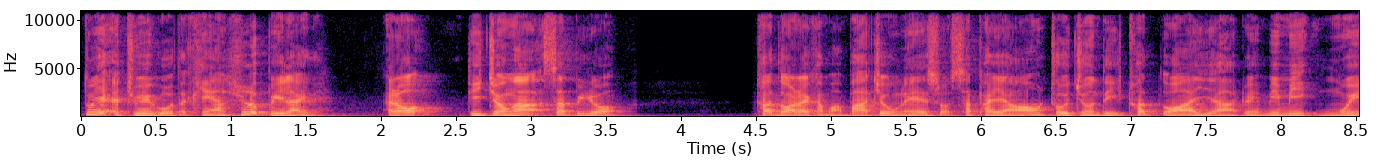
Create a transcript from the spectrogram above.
သူ့ရဲ့အကျွေးကိုသခင်ကလွတ်ပေးလိုက်တယ်အဲ့တော့ဒီကျွန်ကဆက်ပြီးတော့ထွက်သွားတဲ့အခါမှာဘာကြုံလဲဆိုတော့ဆက်ဖတ်ရအောင်ထိုကျွန်သည်ထွက်သွားရာတွင်မိမိငွေ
